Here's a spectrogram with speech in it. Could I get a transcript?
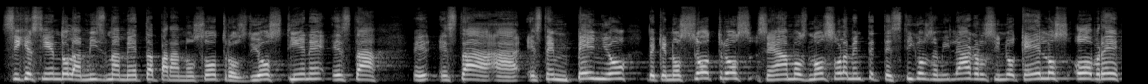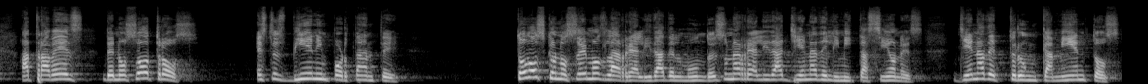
Sigue siendo la misma meta para nosotros. Dios tiene esta, eh, ah, este empeño de que nosotros seamos no solamente testigos de milagros, sino que Él los obre a través de nosotros. Esto es bien importante. Todos conocemos la realidad del mundo. Es una realidad llena de limitaciones, llena de truncamientos,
